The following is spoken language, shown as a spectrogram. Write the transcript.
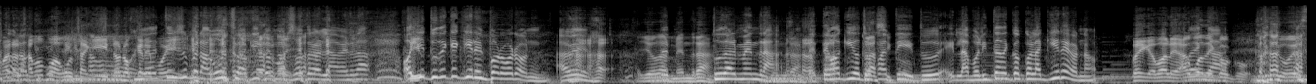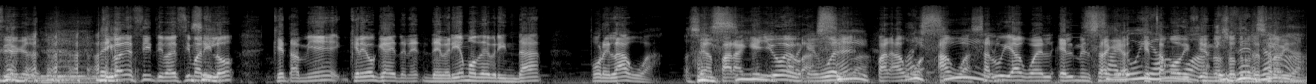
Bueno, estamos muy a gusto aquí, no nos Yo queremos estoy ir. súper a gusto aquí con vosotros, la verdad. Oye. ¿tú de qué quieres el polvorón? A ver. Yo de almendra. Tú de almendra. Almendra. Tengo aquí otro para ti. ¿Tú, ¿La bolita de coco la quieres o no? Venga, vale, agua Venga. de coco. como decía aquello. Te iba a decir, te iba a decir, Marilo, que también creo que deberíamos de brindar por el agua. O sea, Ay, para sí, que llueva, para que ¿eh? para agua, Ay, sí. agua, salud y agua, el, el mensaje Salud que estamos agua, diciendo es nosotros esta. Navidad.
